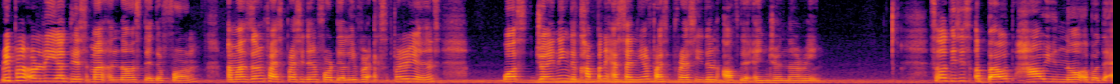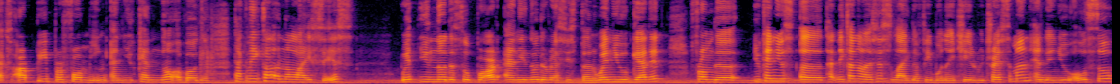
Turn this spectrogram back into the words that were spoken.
Ripple earlier this month announced that the firm, Amazon Vice President for Delivery Experience, was joining the company as Senior Vice President of the Engineering. So this is about how you know about the XRP performing and you can know about the technical analysis with you know the support and you know the resistance. When you get it from the you can use a technical analysis like the Fibonacci retracement and then you also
